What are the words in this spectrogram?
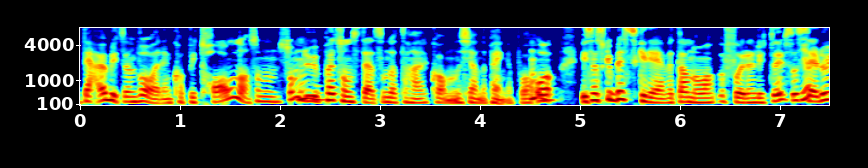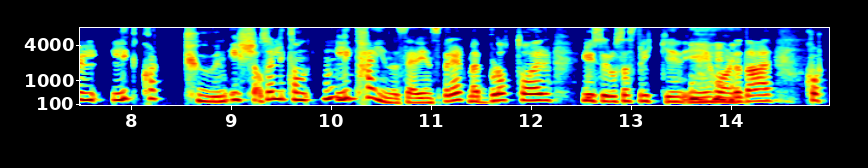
det er jo blitt en vare, en kapital, da, som, som du mm. på et sånt sted som dette her kan tjene penger på. Mm. Og hvis jeg skulle beskrevet deg nå for en lytter, så ser du litt cartoon-ish, altså litt sånn mm. litt tegneserieinspirert, med blått hår, lyserosa strikker i hårene der, kort,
